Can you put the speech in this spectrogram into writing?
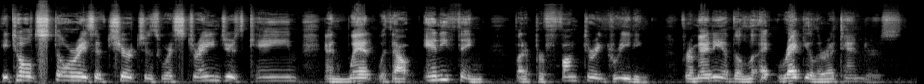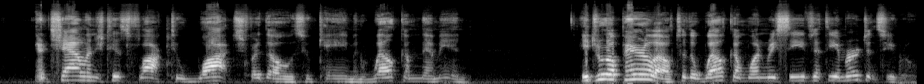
He told stories of churches where strangers came and went without anything but a perfunctory greeting from any of the regular attenders. And challenged his flock to watch for those who came and welcome them in. He drew a parallel to the welcome one receives at the emergency room.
